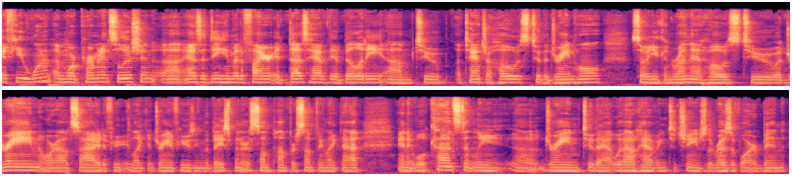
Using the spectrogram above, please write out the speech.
If you want a more permanent solution uh, as a dehumidifier, it does have the ability um, to attach a hose to the drain hole. So you can run that hose to a drain or outside if you're like a drain if you're using the basement or a sump pump or something like that. And it will constantly uh, drain to that without having to change the reservoir bin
